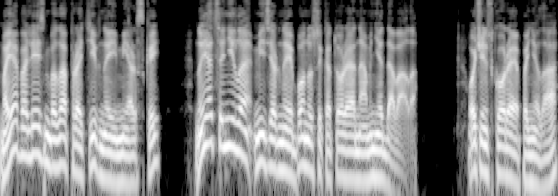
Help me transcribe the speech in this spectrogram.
Моя болезнь была противной и мерзкой, но я ценила мизерные бонусы, которые она мне давала. Очень скоро я поняла,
